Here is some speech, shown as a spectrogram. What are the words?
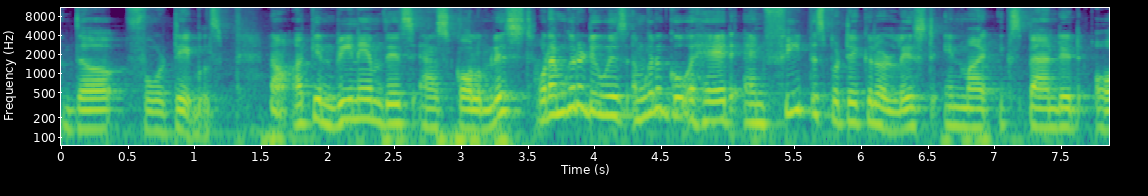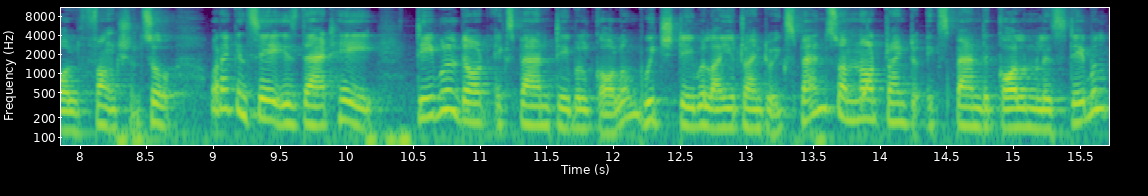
the four tables. Now I can rename this as column list. What I'm going to do is I'm going to go ahead and feed this particular list in my expanded all function. So what I can say is that hey table dot expand table column which table are you trying to expand? So I'm not trying to expand the column list table.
